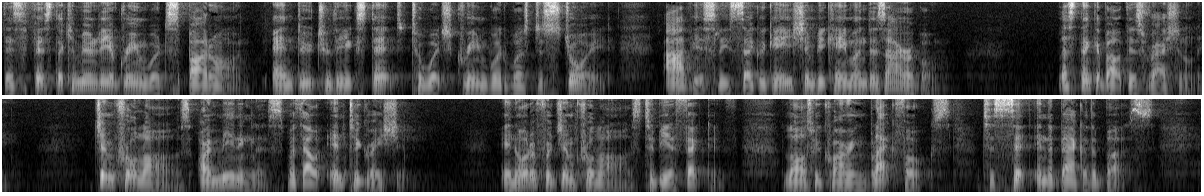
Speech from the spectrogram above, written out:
This fits the community of Greenwood spot on, and due to the extent to which Greenwood was destroyed, obviously segregation became undesirable. Let's think about this rationally. Jim Crow laws are meaningless without integration. In order for Jim Crow laws to be effective, laws requiring black folks to sit in the back of the bus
